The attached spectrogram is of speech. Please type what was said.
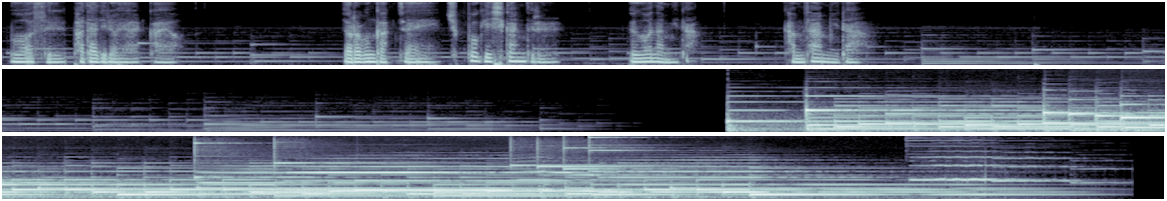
무엇을 받아들여야 할까요? 여러분 각자의 축복의 시간들을 응원합니다. 감사합니다.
